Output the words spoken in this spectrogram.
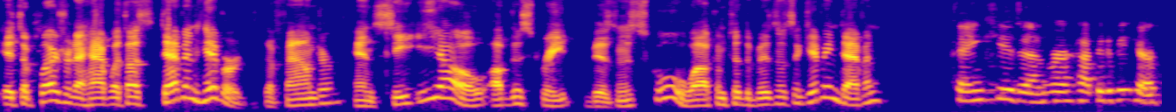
it's a pleasure to have with us Devin Hibbard, the founder and CEO of the Street Business School. Welcome to the Business of Giving, Devin. Thank you, Denver. Happy to be here.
